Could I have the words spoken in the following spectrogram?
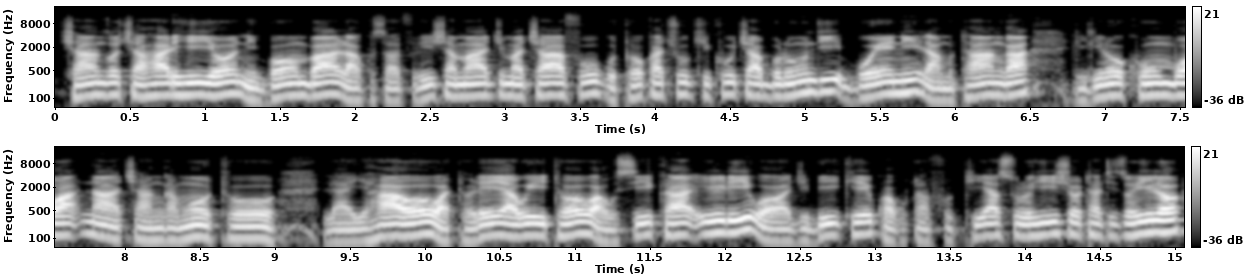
chanzo cha hali hiyo ni bomba la kusafirisha maji machafu kutoka chuo kikuu cha Burundi bweni la Mutanga lililokumbwa na changamoto. Lai hao watolea wito wahusika ili wawajibike kwa kutafutia suluhisho tatizo hilo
